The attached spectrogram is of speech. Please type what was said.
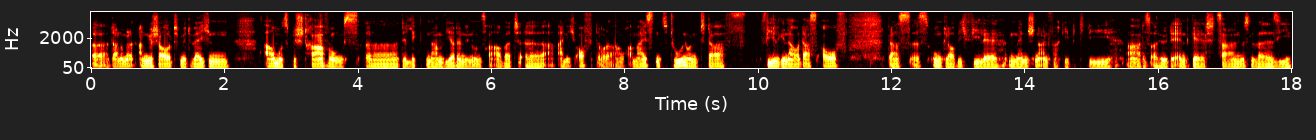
äh, da nochmal angeschaut, mit welchen Armutsbestrafungsdelikten äh, haben wir denn in unserer Arbeit äh, eigentlich oft oder auch am meisten zu tun. Und da fiel genau das auf, dass es unglaublich viele Menschen einfach gibt, die ah, das erhöhte Entgelt zahlen müssen, weil sie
